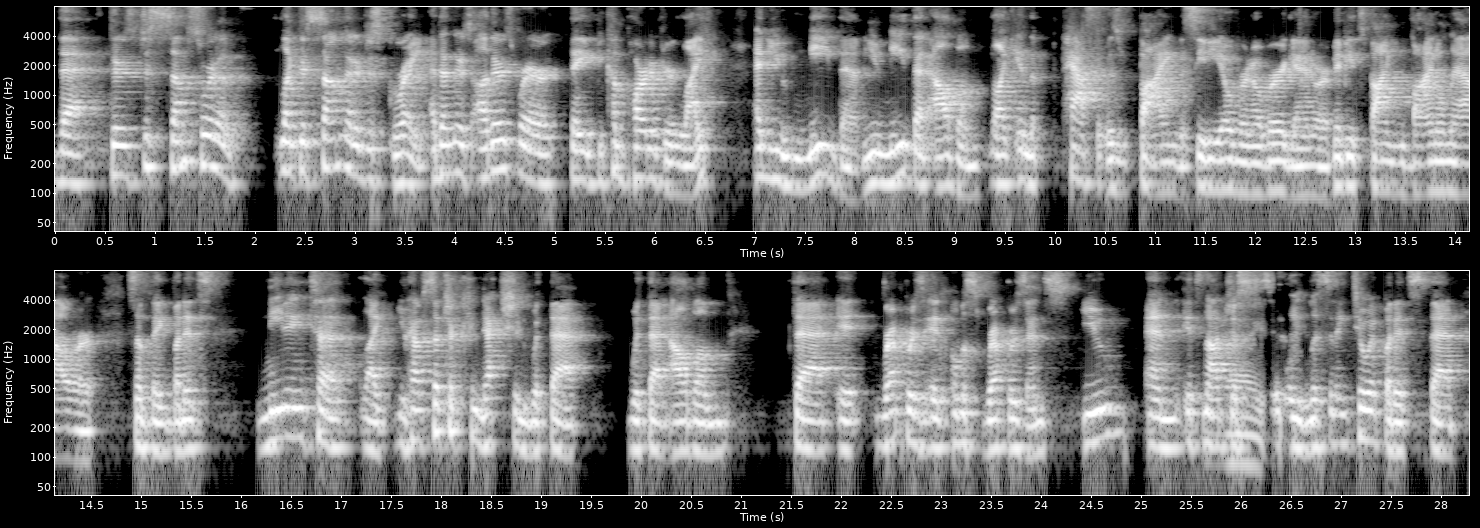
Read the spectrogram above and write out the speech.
that there's just some sort of like there's some that are just great and then there's others where they become part of your life and you need them. You need that album like in the past it was buying the cd over and over again or maybe it's buying vinyl now or something but it's needing to like you have such a connection with that with that album that it represents it almost represents you. And it's not just right. simply listening to it but it's that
